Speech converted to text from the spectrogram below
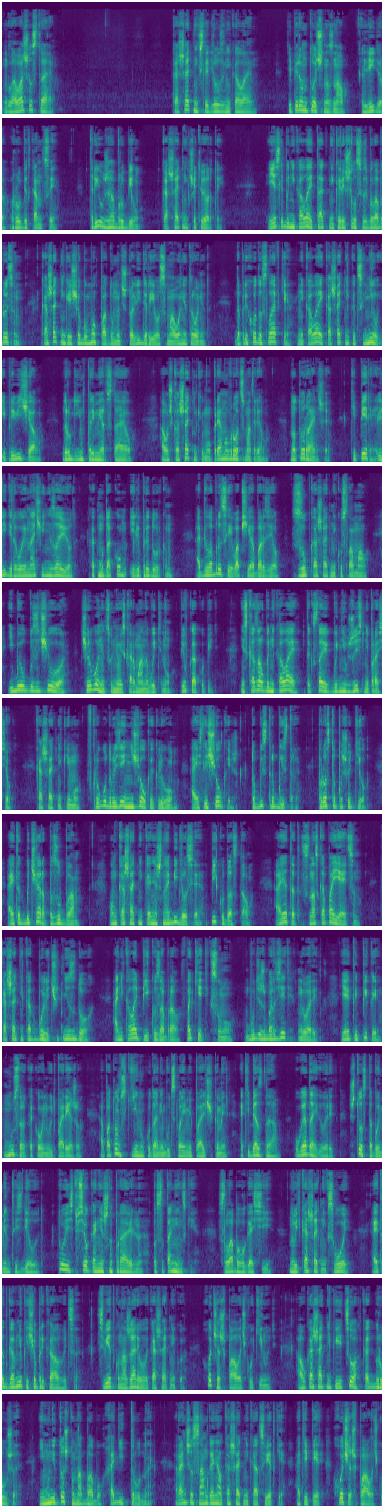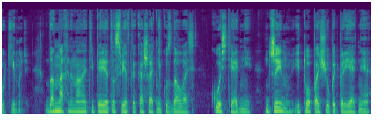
Глава шестая. Кошатник следил за Николаем. Теперь он точно знал, лидер рубит концы. Три уже обрубил, кошатник четвертый. Если бы Николай так не корешился с Белобрысом, кошатник еще бы мог подумать, что лидер его самого не тронет. До прихода Славки Николай кошатник оценил и привечал, другим в пример ставил. А уж кошатник ему прямо в рот смотрел. Но то раньше – Теперь лидер его иначе и не зовет, как мудаком или придурком. А Белобрысый вообще оборзел, зуб кошатнику сломал. И был бы за чего. Червонец у него из кармана вытянул, пивка купить. Не сказал бы Николай, так Славик бы ни в жизнь не просек. Кошатник ему, в кругу друзей не щелкай клювом, а если щелкаешь, то быстро-быстро. Просто пошутил. А этот бычара по зубам. Он кошатник, конечно, обиделся, пику достал. А этот с носка по яйцам. Кошатник от боли чуть не сдох. А Николай пику забрал, в пакетик сунул. «Будешь борзеть?» – говорит. «Я этой пикой мусора какого-нибудь порежу, а потом скину куда-нибудь с твоими пальчиками, а тебя сдам. Угадай», – говорит, – «что с тобой менты сделают?» То есть все, конечно, правильно, по-сатанински. Слабого гаси. Но ведь кошатник свой. А этот говнюк еще прикалывается. Светку нажаривал и кошатнику. Хочешь палочку кинуть? А у кошатника яйцо, как груша. Ему не то что на бабу, ходить трудно. Раньше сам гонял кошатника от Светки, а теперь хочешь палочку кинуть? Да нахрен она теперь эта Светка кошатнику сдалась. Кости одни, Джейну и то пощупать приятнее.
